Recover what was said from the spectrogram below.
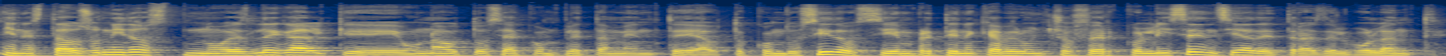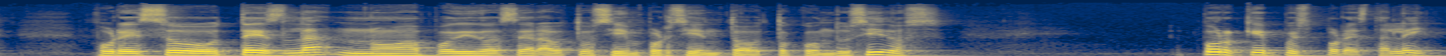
en Estados Unidos no es legal que un auto sea completamente autoconducido. Siempre tiene que haber un chofer con licencia detrás del volante. Por eso Tesla no ha podido hacer autos 100% autoconducidos. ¿Por qué? Pues por esta ley.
